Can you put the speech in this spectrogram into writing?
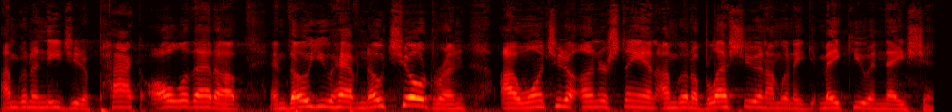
I'm going to need you to pack all of that up. And though you have no children, I want you to understand I'm going to bless you and I'm going to make you a nation.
